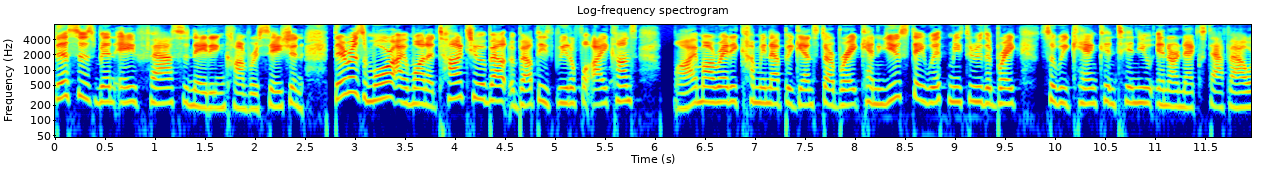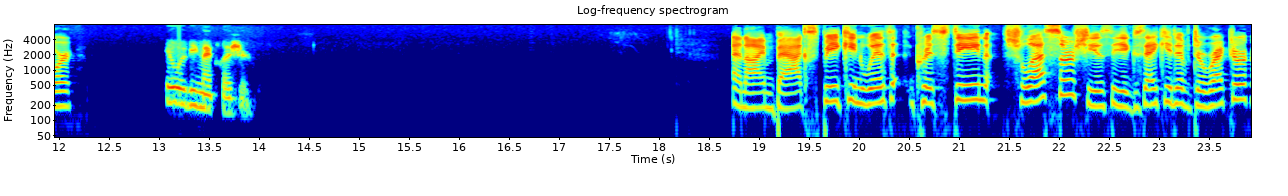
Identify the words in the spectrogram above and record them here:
this has been a fascinating conversation. There is more I want to talk to you about about these beautiful icons. I'm already coming up against our break. Can you stay with me through the break so we can continue in our next half hour? It would be my pleasure. And I'm back speaking with Christine Schlesser. She is the executive director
